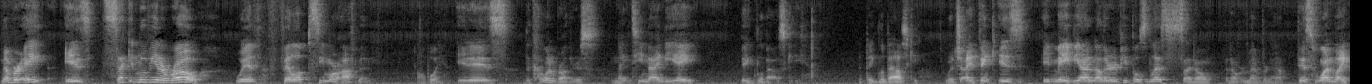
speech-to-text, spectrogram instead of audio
Number eight is second movie in a row with Philip Seymour Hoffman. Oh boy. It is the Coen Brothers, 1998, Big Lebowski, The Big Lebowski. which I think is it may be on other people's lists. I don't I don't remember now. This one like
